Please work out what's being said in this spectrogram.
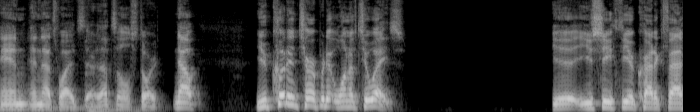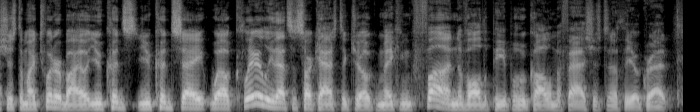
and and that's why it's there. That's the whole story. Now, you could interpret it one of two ways. You, you see theocratic fascist in my Twitter bio. You could you could say, well, clearly that's a sarcastic joke, making fun of all the people who call him a fascist and a theocrat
